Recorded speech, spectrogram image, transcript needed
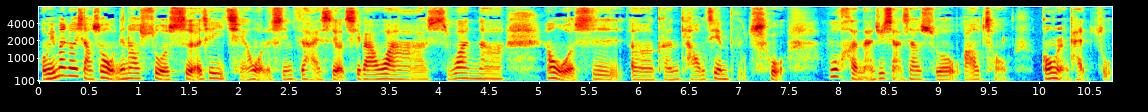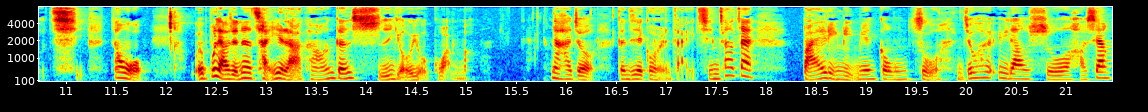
我一般都想说，我念到硕士，而且以前我的薪资还是有七八万啊、十万呐、啊，然后我是呃，可能条件不错，我很难去想象说我要从工人开始做起。但我我不了解那个产业啦，可能跟石油有关嘛。那他就跟这些工人在一起，你知道在白领里面工作，你就会遇到说，好像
